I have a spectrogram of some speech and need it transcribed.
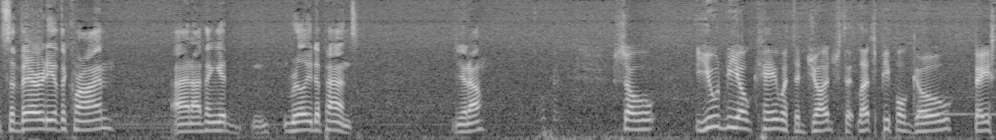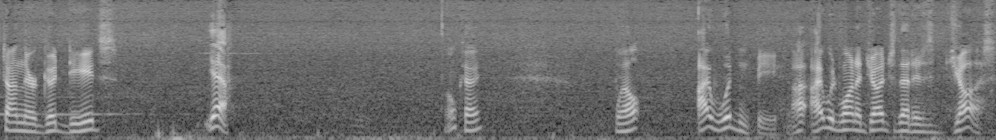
severity of the crime, and I think it really depends. You know? So you would be okay with the judge that lets people go based on their good deeds? Yeah. Okay. Well, I wouldn't be. I, I would want a judge that is just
